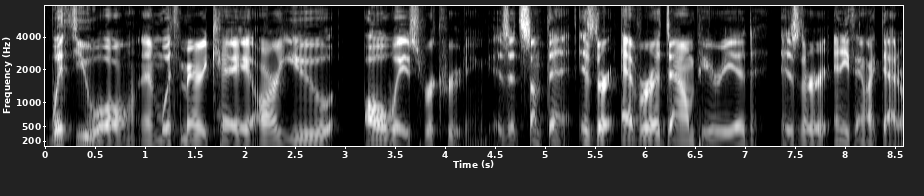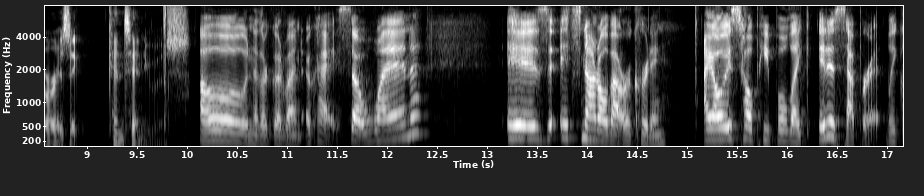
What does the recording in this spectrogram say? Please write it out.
with you all and with Mary Kay, are you always recruiting? Is it something? Is there ever a down period? Is there anything like that, or is it continuous? Oh, another good one. Okay. So one is it's not all about recruiting. I always tell people like it is separate. Like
